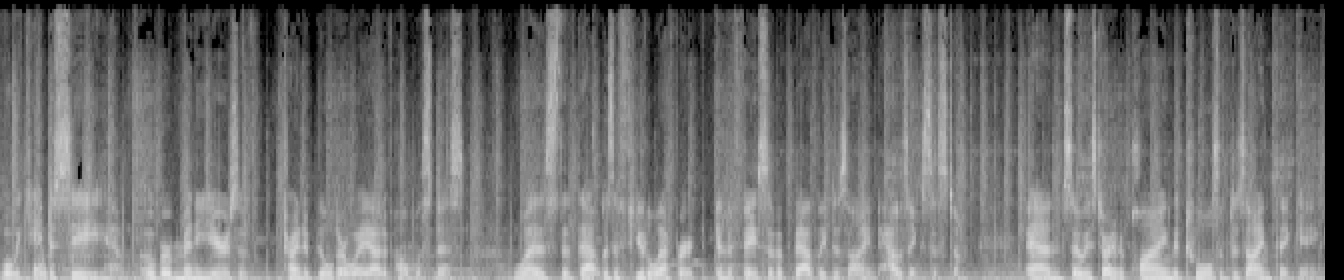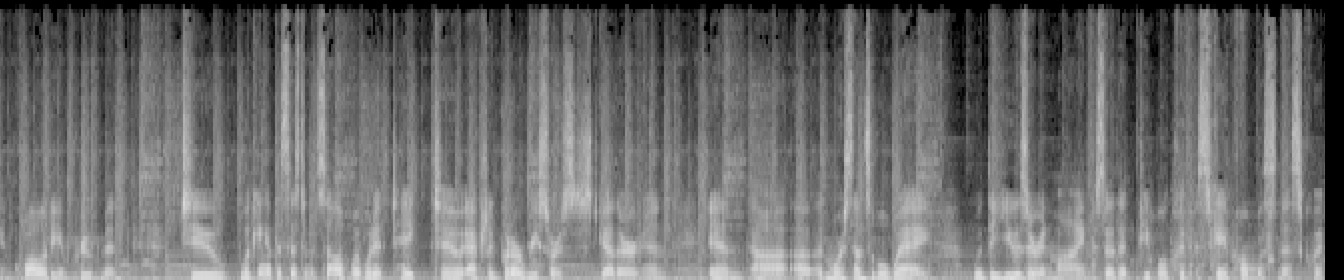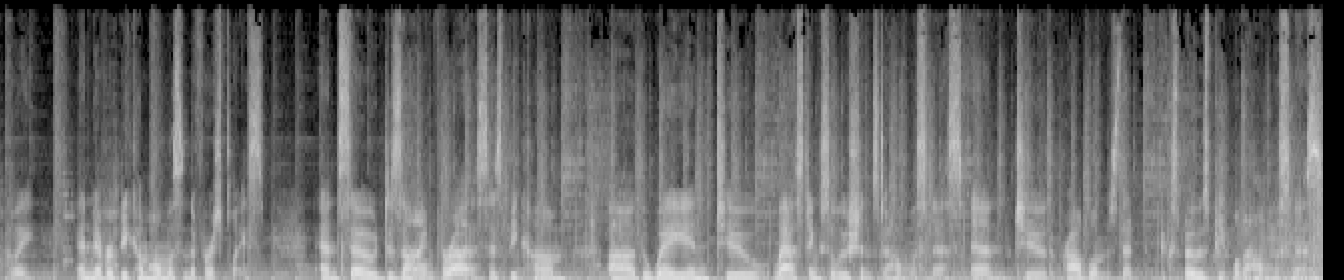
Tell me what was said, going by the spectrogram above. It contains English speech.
What we came to see over many years of trying to build our way out of homelessness was that that was a futile effort in the face of a badly designed housing system. And so we started applying the tools of design thinking and quality improvement to looking at the system itself. What would it take to actually put our resources together in, in uh, a, a more sensible way with the user in mind so that people could escape homelessness quickly and never become homeless in the first place? And so design for us has become uh, the way into lasting solutions to homelessness and to the problems that expose people to homelessness.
